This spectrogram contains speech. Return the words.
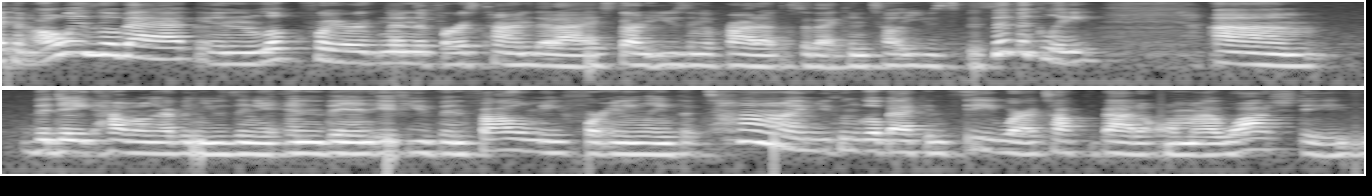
I can always go back and look for when the first time that I started using a product so that I can tell you specifically um, the date, how long I've been using it. And then if you've been following me for any length of time, you can go back and see where I talked about it on my wash days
